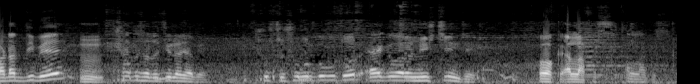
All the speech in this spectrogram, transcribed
অর্ডার দিবে সাথে সাথে চলে যাবে। সুস্থ সবল কবুতর একেবারে নিশ্চিন্তে। ওকে আল্লাহ হাফিজ। আল্লাহ হাফিজ।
